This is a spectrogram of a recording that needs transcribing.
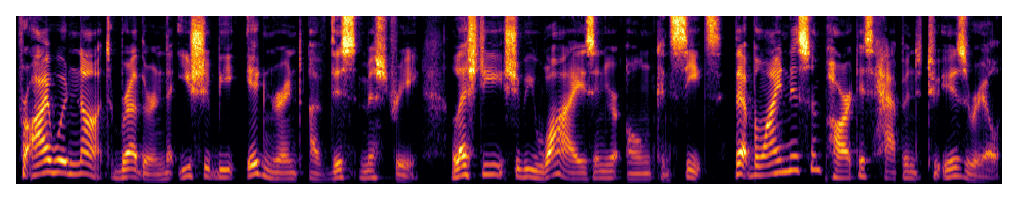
For I would not, brethren, that ye should be ignorant of this mystery, lest ye should be wise in your own conceits, that blindness in part is happened to Israel,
